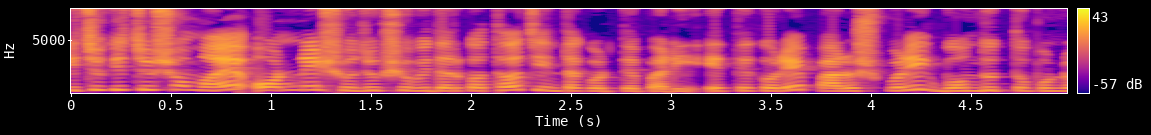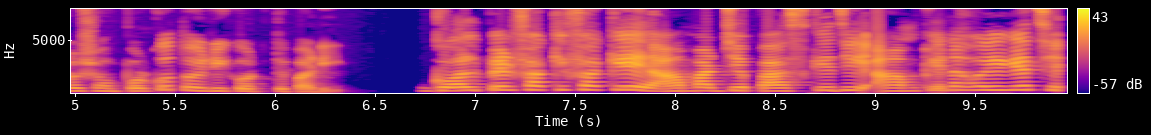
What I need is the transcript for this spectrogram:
কিছু কিছু সময় অন্যের সুযোগ সুবিধার কথাও চিন্তা করতে পারি। এতে করে পারস্পরিক বন্ধুত্বপূর্ণ সম্পর্ক তৈরি করতে পারি। গল্পের ফাঁকে ফাঁকে আমার যে পাঁচ কেজি আম কেনা হয়ে গেছে,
